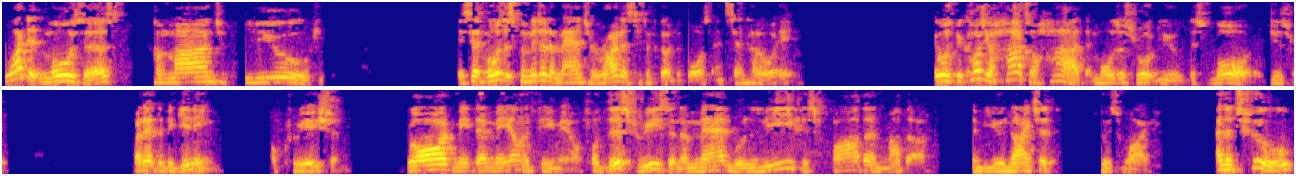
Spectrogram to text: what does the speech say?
what did Moses command you? They said Moses permitted a man to write a certificate of divorce and send her away. It was because your hearts are hard that Moses wrote you this law Jesus wrote. But at the beginning of creation, God made them male and female. For this reason, a man will leave his father and mother and be united to his wife. And the two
